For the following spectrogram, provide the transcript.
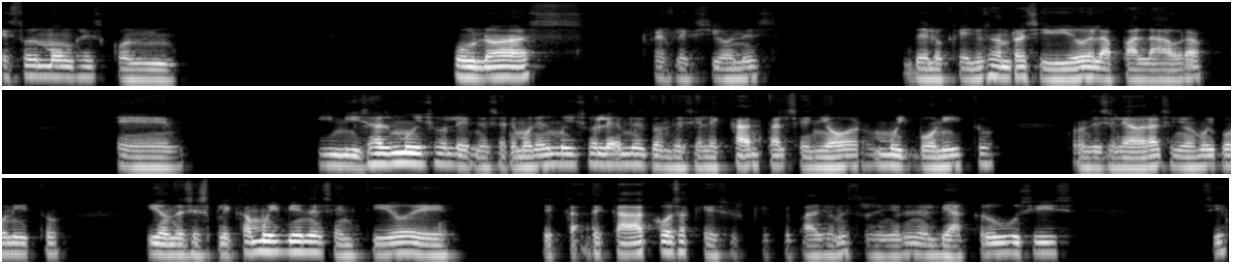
estos monjes con unas reflexiones de lo que ellos han recibido de la palabra eh, y misas muy solemnes, ceremonias muy solemnes donde se le canta al Señor muy bonito, donde se le adora al Señor muy bonito y donde se explica muy bien el sentido de, de, cada cosa que, que, que, padeció nuestro Señor en el Via Crucis, ¿sí?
